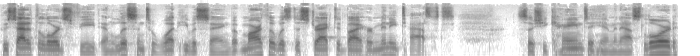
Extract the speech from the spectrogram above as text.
who sat at the Lord's feet and listened to what he was saying, but Martha was distracted by her many tasks. So she came to him and asked, Lord,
